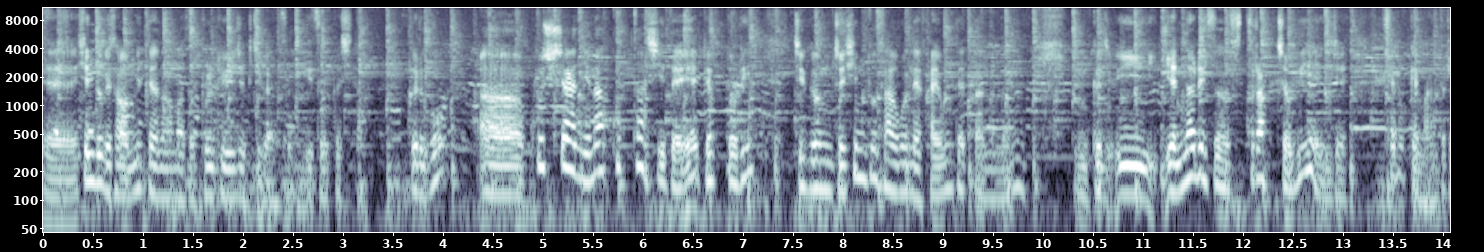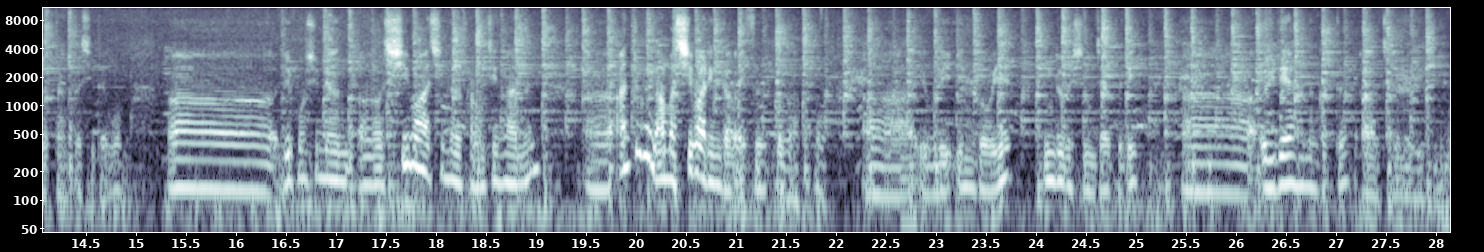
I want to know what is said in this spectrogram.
예, 힌두교 사원 밑에는 아마도 불교 유적지가 있을 것이다. 그리고 어, 쿠시안이나 쿠타 시대의 벽돌이 지금 저 힌두 사원에 사용됐다는 것은 음, 그 이 옛날에 있었던 스트럭처 위에 이제 새롭게 만들었다는 뜻이 되고 어, 이 보시면 어, 시와 신을 상징하는 어, 안쪽에는 아마 시와링가가 있을 것 같고 어, 우리 인도의 힌두교 신자들이 어, 의뢰하는 것들 어, 지금 여기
